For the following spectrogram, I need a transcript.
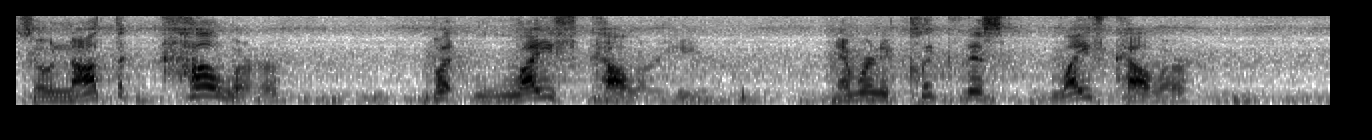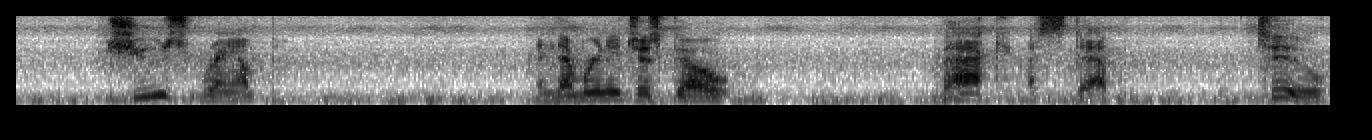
So not the color, but life color here. And we're going to click this life color, choose ramp, and then we're going to just go back a step, two,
